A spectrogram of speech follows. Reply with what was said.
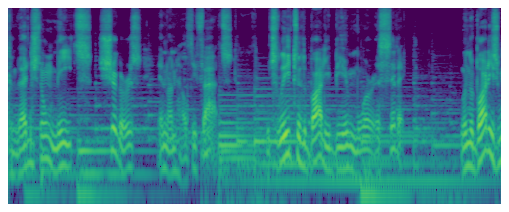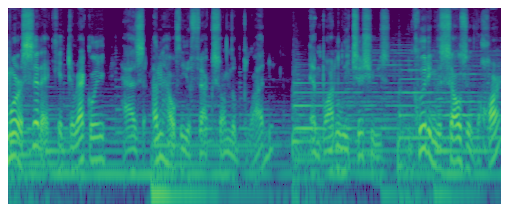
conventional meats, sugars, and unhealthy fats, which lead to the body being more acidic. When the body's more acidic, it directly has unhealthy effects on the blood and bodily tissues, including the cells of the heart,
